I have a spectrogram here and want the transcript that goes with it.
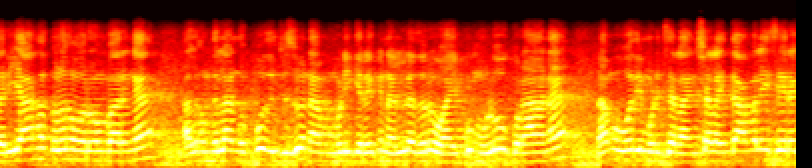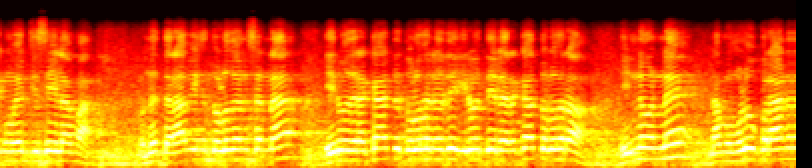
சரியாக தொழுக வருவோம் பாருங்க. அலகம்துல்லா முப்பது ஜுசு நாம் முடிக்கிறதுக்கு நல்லதொரு வாய்ப்பு. முழு குரானை நாம ஓதி முடிச்சிடலாம் இன்ஷால்லா இந்த அமலையும் செய்யறதுக்கு முயற்சி செய்யலாமா? ஒன்று தராவிகம் தொழுதுன்னு சொன்னா இருபது ரக்காத்து தொழுகிறது இருபத்தேழு ரக்கா தொழுகிறோம். இன்னொன்னு நம்ம முழு குரான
